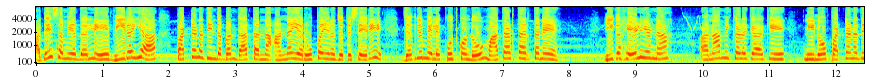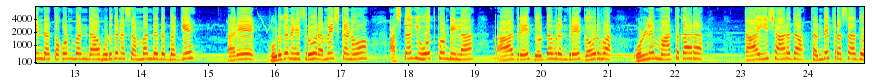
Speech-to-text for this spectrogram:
ಅದೇ ಸಮಯದಲ್ಲಿ ವೀರಯ್ಯ ಪಟ್ಟಣದಿಂದ ಬಂದ ತನ್ನ ಅಣ್ಣಯ್ಯ ರೂಪಯ್ಯನ ಜೊತೆ ಸೇರಿ ಜಗಲಿ ಮೇಲೆ ಕೂತ್ಕೊಂಡು ಮಾತಾಡ್ತಾ ಇರ್ತಾನೆ. ಈಗ ಹೇಳಿ ಅಣ್ಣ, ಅನಾಮಿಕಳಿಗಾಗಿ ನೀನು ಪಟ್ಟಣದಿಂದ ತಗೊಂಡು ಬಂದ ಹುಡುಗನ ಸಂಬಂಧದ ಬಗ್ಗೆ? ಅರೆ, ಹುಡುಗನ ಹೆಸರು ರಮೇಶ್ ಕಣೋ. ಅಷ್ಟಾಗಿ ಓದ್ಕೊಂಡಿಲ್ಲ. ಆದರೆ ದೊಡ್ಡವರಂದ್ರೆ ಗೌರವ. ಒಳ್ಳೆ ಮಾತುಗಾರ. ತಾಯಿ ಶಾರದಾ, ತಂದೆ ಪ್ರಸಾದ್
